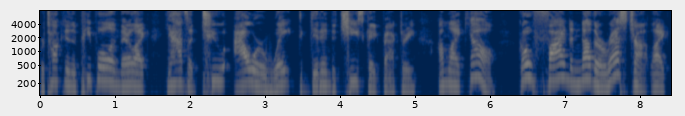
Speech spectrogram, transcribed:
We're talking to the people, and they're like, yeah, it's a two hour wait to get into Cheesecake Factory. I'm like, yo, go find another restaurant. Like,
